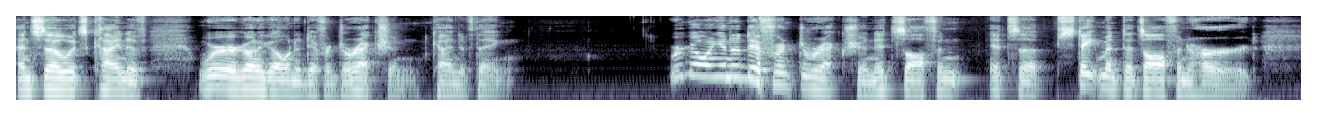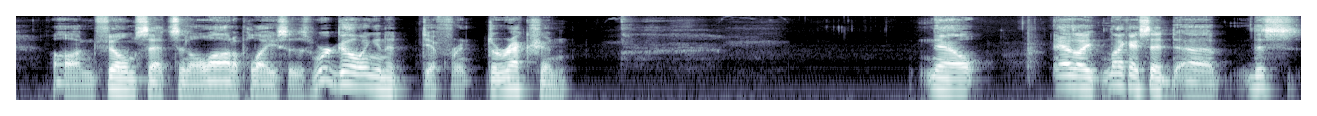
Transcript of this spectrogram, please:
And so it's kind of, we're going to go in a different direction kind of thing. We're going in a different direction. It's often, it's a statement that's often heard on film sets in a lot of places. We're going in a different direction. Now, as I like I said, uh, this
